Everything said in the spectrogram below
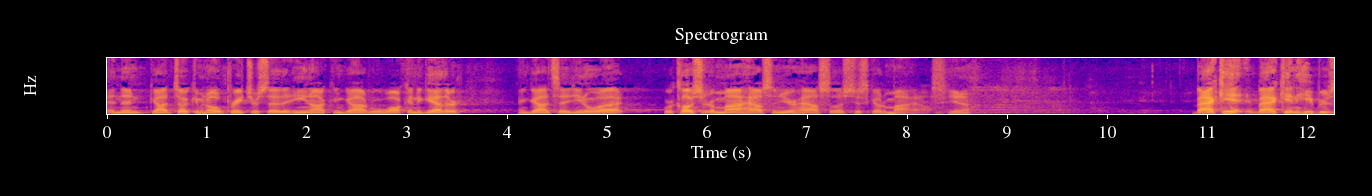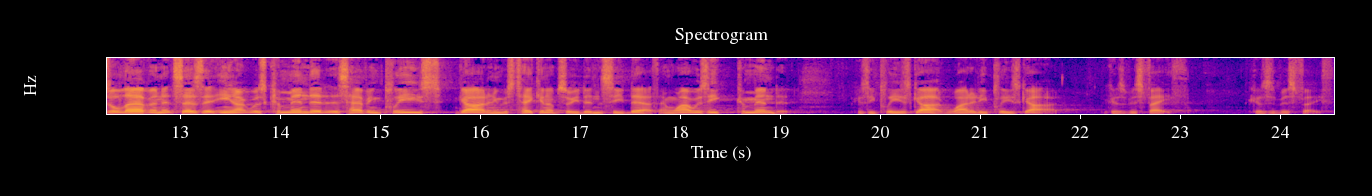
and then God took him. An old preacher said that Enoch and God were walking together, and God said, You know what? We're closer to my house than your house, so let's just go to my house, you know? Back in, back in Hebrews 11, it says that Enoch was commended as having pleased God, and he was taken up so he didn't see death. And why was he commended? Because he pleased God. Why did he please God? Because of his faith. Because of his faith.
